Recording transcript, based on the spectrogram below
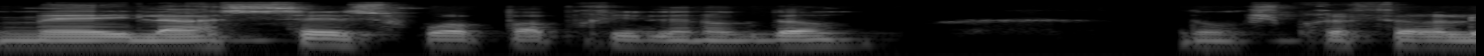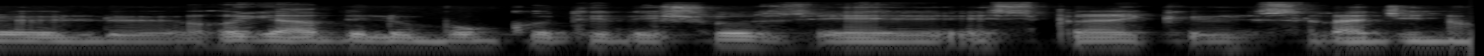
mais il a 16 fois pas pris de knockdown. Donc, je préfère le, regarder le bon côté des choses et espérer que Saladin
